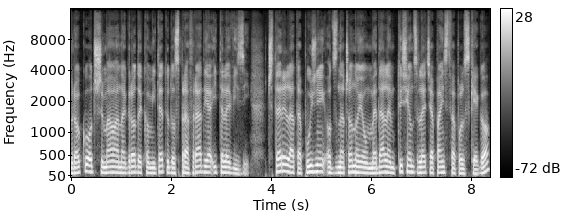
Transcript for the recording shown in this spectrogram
roku otrzymała Nagrodę Komitetu do Spraw Radia i Telewizji. Cztery lata później odznaczono ją medalem Tysiąclecia Państwa Polskiego,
